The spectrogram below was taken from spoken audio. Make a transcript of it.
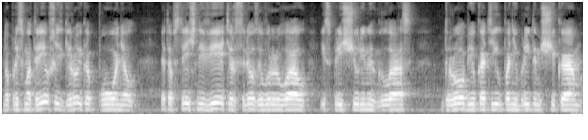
Но присмотревшись, геройка понял – это встречный ветер слезы вырывал из прищуренных глаз, дробью катил по небритым щекам.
